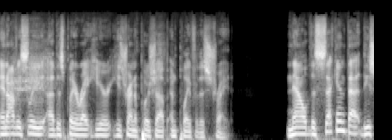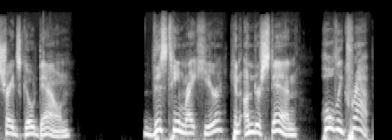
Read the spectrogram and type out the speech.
And obviously, uh, this player right here, he's trying to push up and play for this trade. Now, the second that these trades go down, this team right here can understand holy crap,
